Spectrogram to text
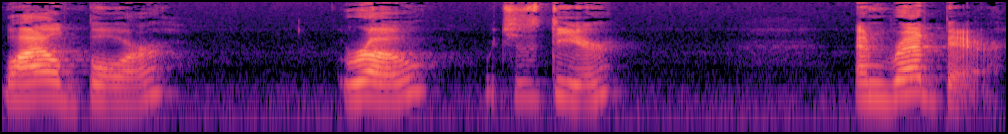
wild boar, roe, which is deer, and red bear.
